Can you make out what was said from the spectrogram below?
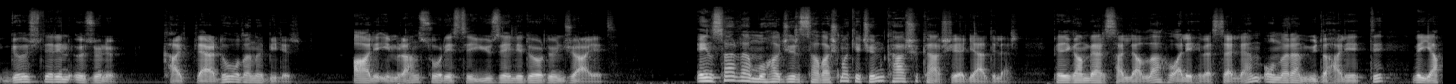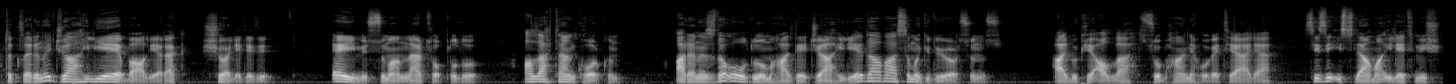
göğüslerin özünü, kalplerde olanı bilir. Ali İmran Suresi 154. Ayet Ensarla muhacir savaşmak için karşı karşıya geldiler. Peygamber sallallahu aleyhi ve sellem onlara müdahale etti ve yaptıklarını cahiliyeye bağlayarak şöyle dedi. Ey Müslümanlar topluluğu! Allah'tan korkun. Aranızda olduğum halde cahiliye davası mı gidiyorsunuz? Halbuki Allah subhanehu ve Teala sizi İslam'a iletmiş,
